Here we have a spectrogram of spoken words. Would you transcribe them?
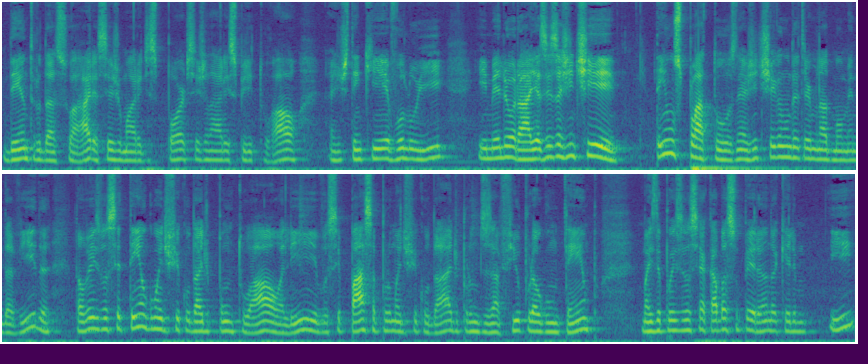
dentro da sua área, seja uma área de esporte, seja na área espiritual. A gente tem que evoluir e melhorar. E às vezes a gente tem uns platôs, né? A gente chega num determinado momento da vida, talvez você tenha alguma dificuldade pontual ali, você passa por uma dificuldade, por um desafio por algum tempo, mas depois você acaba superando aquele e,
